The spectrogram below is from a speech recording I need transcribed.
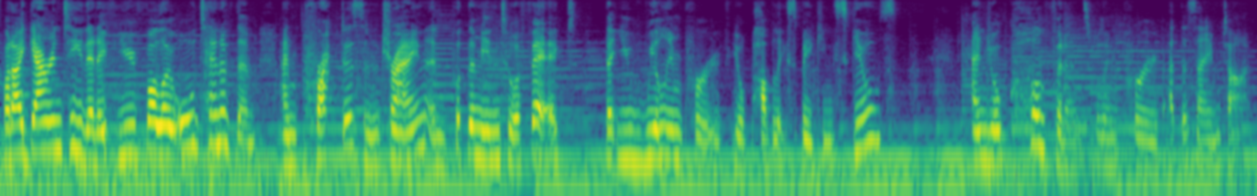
But I guarantee that if you follow all 10 of them and practice and train and put them into effect, that you will improve your public speaking skills and your confidence will improve at the same time.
